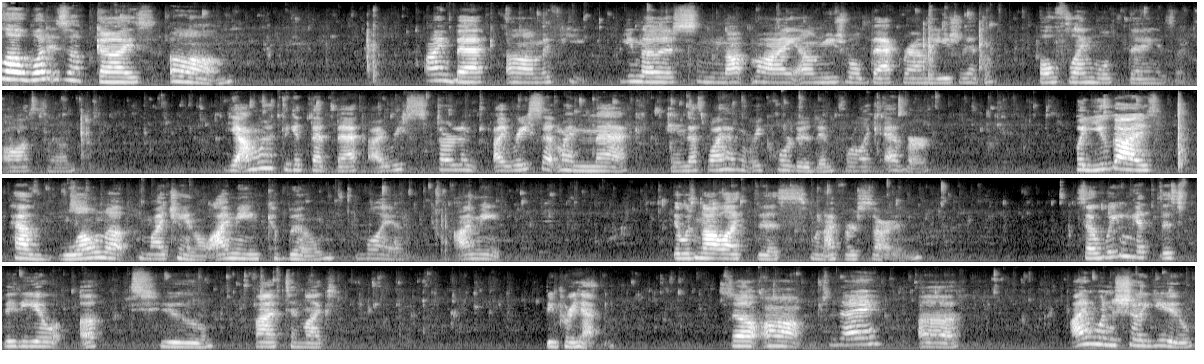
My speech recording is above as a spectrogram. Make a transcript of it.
Hello, what is up, guys? Um, I'm back. Um, if you you notice, not my um usual background. I usually have the whole flame wolf thing. It's like awesome. Yeah, I'm gonna have to get that back. I restarted. I reset my Mac, and that's why I haven't recorded them for like ever. But you guys have blown up my channel. I mean, kaboom, blam. I mean, it was not like this when I first started. So if we can get this video up to 5, 10 likes, be pretty happy. So, um, today, uh, I'm going to show you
